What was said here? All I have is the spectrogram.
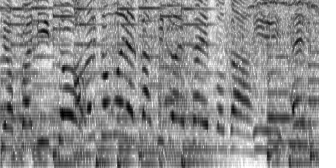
Gracias, Palito. A ver cómo era el pasito de esa época. Y dice, Es,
